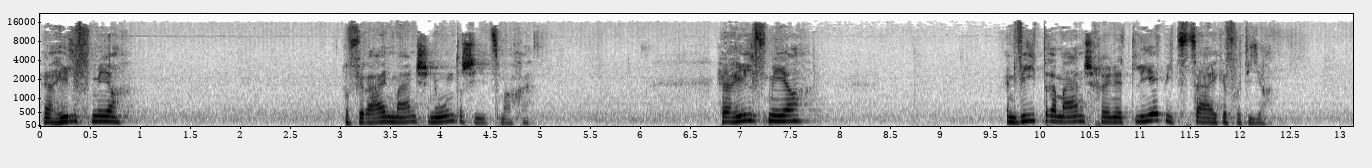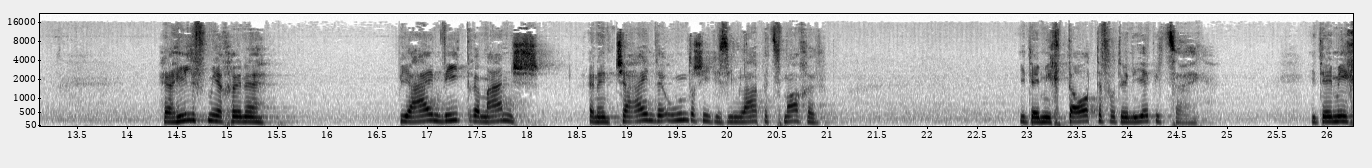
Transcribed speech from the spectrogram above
Herr, hilf mir, noch für einen Menschen einen Unterschied zu machen. Herr, hilf mir, ein weiterer Mensch können die Liebe zu zeigen von dir. Herr, hilf mir können bei einem weiteren Mensch einen entscheidenden Unterschied in seinem Leben zu machen, indem ich Taten von der Liebe zeige, indem ich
